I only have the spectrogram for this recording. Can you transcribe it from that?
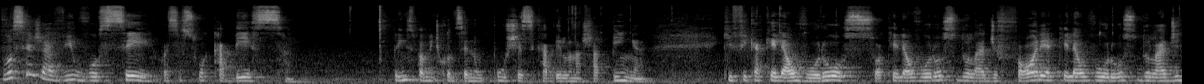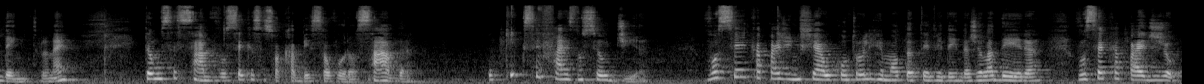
Você já viu você com essa sua cabeça, principalmente quando você não puxa esse cabelo na chapinha, que fica aquele alvoroço, aquele alvoroço do lado de fora e aquele alvoroço do lado de dentro, né? Então você sabe, você com essa sua cabeça alvoroçada, o que, que você faz no seu dia? Você é capaz de enfiar o controle remoto da TV dentro da geladeira. Você é capaz de jogar.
